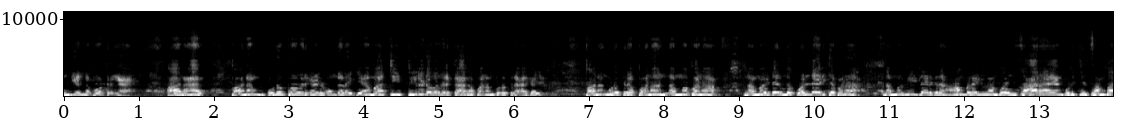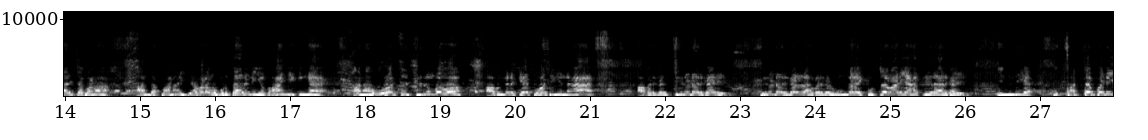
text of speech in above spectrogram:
உண்டியல்ல போட்டுருங்க. ஆனால் பணம் கொடுப்பவர்கள் உங்களை ஏமாற்றி திருடுவதற்காக பணம் கொடுக்கிறார்கள். பணம் கொடுக்கிற பணம் நம்ம பணம். நம்ம கிட்ட இருந்து கொள்ளையடிச்ச பணம் நம்ம வீட்டில் இருக்கிற ஆம்பளைங்கெல்லாம் போய் சாராயம் குடிச்சு சம்பாதிச்ச பணம் அந்த பணம் எவ்வளவு கொடுத்தாலும் நீங்க வாங்கிக்கிங்க. ஆனா ஓட்டு திரும்பவும் அவங்களுக்கே போட்டீங்கன்னா அவர்கள் திருடர்கள். திருடர்கள் அவர்கள் உங்களை குற்றவாளி ஆக்குகிறார்கள் இந்திய சட்டப்படி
